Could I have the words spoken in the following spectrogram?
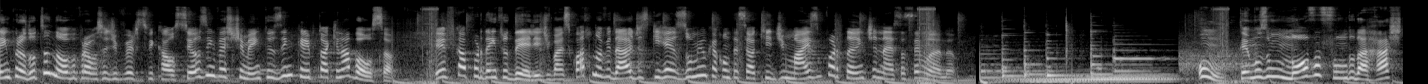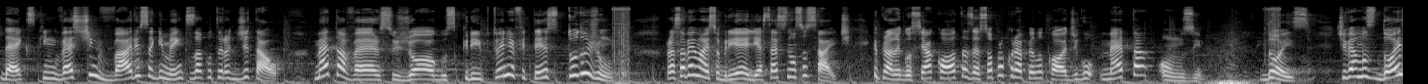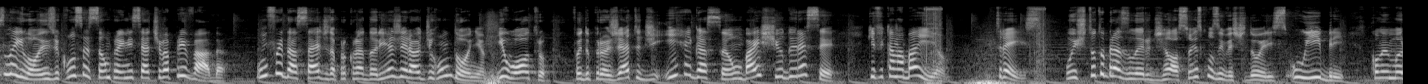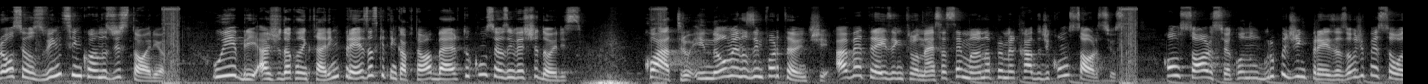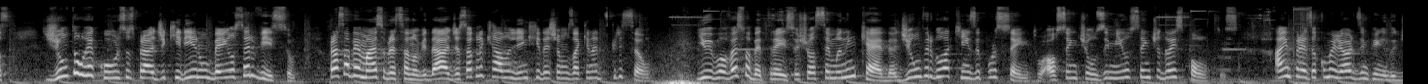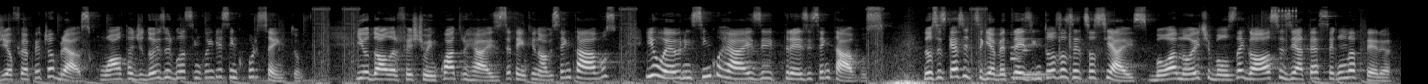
Tem produto novo para você diversificar os seus investimentos em cripto aqui na bolsa. Vem ficar por dentro dele de mais quatro novidades que resumem o que aconteceu aqui de mais importante nesta semana. 1. Um, temos um novo fundo da Hashdex que investe em vários segmentos da cultura digital. Metaverso, jogos, cripto, NFTs, tudo junto. Para saber mais sobre ele, acesse nosso site. E para negociar cotas é só procurar pelo código META11. 2. Tivemos dois leilões de concessão para iniciativa privada. Um foi da sede da Procuradoria-Geral de Rondônia e o outro foi do projeto de irrigação Baixio do Irecê, que fica na Bahia. 3. O Instituto Brasileiro de Relações com os Investidores, o IBRE, comemorou seus 25 anos de história. O IBRE ajuda a conectar empresas que têm capital aberto com seus investidores. 4. E não menos importante, a B3 entrou nessa semana para o mercado de consórcios. Consórcio é quando um grupo de empresas ou de pessoas juntam recursos para adquirir um bem ou serviço. Para saber mais sobre essa novidade, é só clicar no link que deixamos aqui na descrição. E o Ibovespa B3 fechou a semana em queda de 1,15% aos 111.102 pontos. A empresa com melhor desempenho do dia foi a Petrobras, com alta de 2,55%. E o dólar fechou em R$ 4,79 e o euro em R$ 5,13. Não se esqueça de seguir a B3 em todas as redes sociais. Boa noite, bons negócios e até segunda-feira.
